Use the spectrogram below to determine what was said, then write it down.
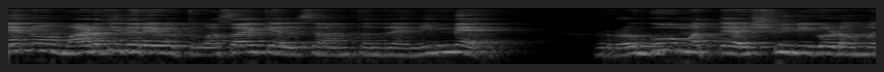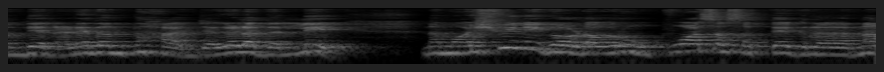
ಏನು ಮಾಡ್ತಿದ್ದಾರೆ ಇವತ್ತು ಹೊಸ ಕೆಲಸ ಅಂತಂದರೆ ನಿನ್ನೆ ರಘು ಮತ್ತು ಅಶ್ವಿನಿ ಗೌಡ ಮಧ್ಯೆ ನಡೆದಂತಹ ಜಗಳದಲ್ಲಿ ನಮ್ಮ ಅಶ್ವಿನಿ ಗೌಡ ಅವರು ಉಪವಾಸ ಸತ್ಯಾಗ್ರಹನ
